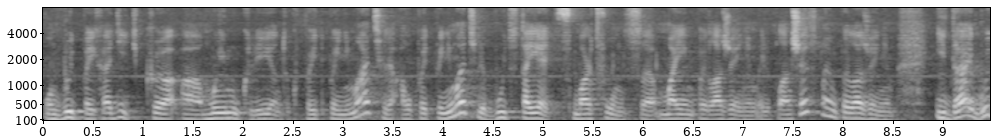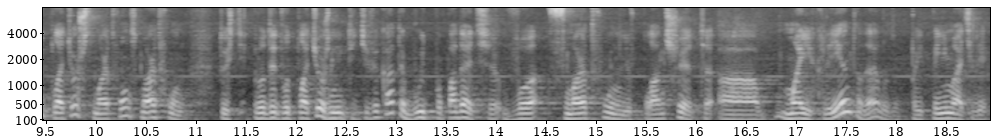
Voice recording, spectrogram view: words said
он будет приходить к а, моему клиенту, к предпринимателю, а у предпринимателя будет стоять смартфон с моим приложением или планшет с моим приложением, и да, и будет платеж смартфон-смартфон. То есть вот этот вот платежный идентификатор будет попадать в смартфон или в планшет а, моих клиентов, да, вот, предпринимателей,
